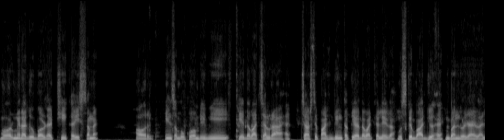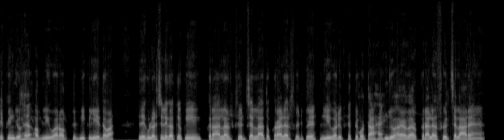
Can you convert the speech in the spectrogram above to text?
और मेरा जो बर्ड है ठीक है इस समय और इन सबों को अभी भी ये दवा चल रहा है। चार से पाँच दिन तक यह दवा चलेगा, उसके बाद जो है बंद हो जाएगा। लेकिन जो है अब लीवर और किडनी के लिए दवा रेगुलर चलेगा क्योंकि करालर फ़ीड चल रहा है तो करालर फ़ीड पे लीवर इफ़ेक्ट होता है। जो है, अगर करालर फ़ीड चला रहे हैं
